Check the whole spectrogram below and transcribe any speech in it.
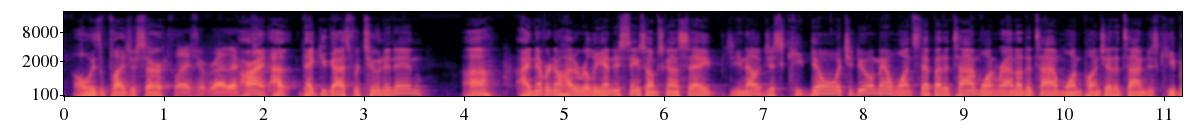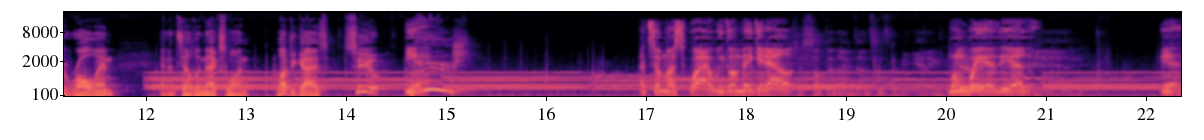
Always a pleasure, sir. Pleasure, brother. All right. Uh, thank you guys for tuning in. Uh, I never know how to really end these things, so I'm just going to say, you know, just keep doing what you're doing, man. One step at a time, one round at a time, one punch at a time. Just keep it rolling. And until the next one, love you guys. See you. Yeah. Peace. I told my squad we gonna make it out It's something I've done since the beginning. one way or the other. Yeah.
